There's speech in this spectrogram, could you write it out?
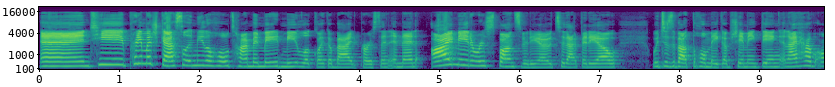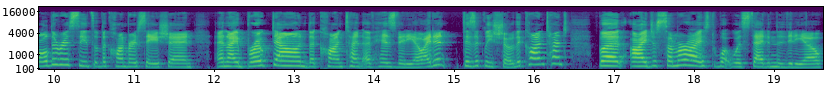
And he pretty much gaslit me the whole time and made me look like a bad person. And then I made a response video to that video, which is about the whole makeup shaming thing. And I have all the receipts of the conversation and I broke down the content of his video. I didn't physically show the content, but I just summarized what was said in the video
